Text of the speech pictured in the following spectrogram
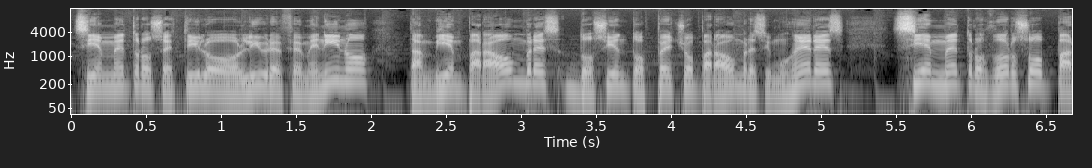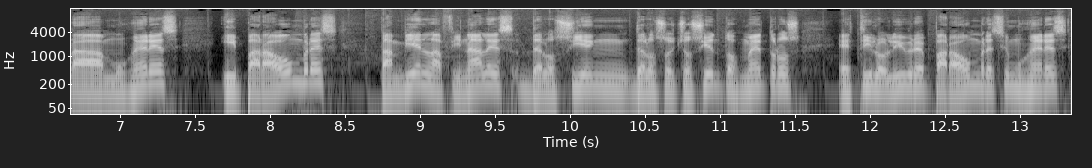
100 metros estilo libre femenino, también para hombres, 200 pecho para hombres y mujeres, 100 metros dorso para mujeres y para hombres, también las finales de los 100 de los 800 metros estilo libre para hombres y mujeres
